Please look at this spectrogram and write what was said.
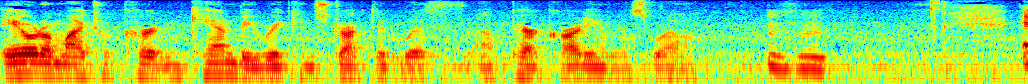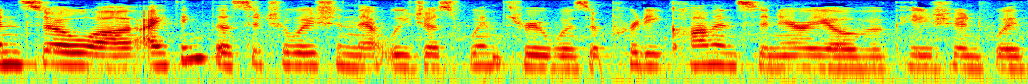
aortomitral curtain can be reconstructed with uh, pericardium as well. Mm-hmm. And so uh, I think the situation that we just went through was a pretty common scenario of a patient with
